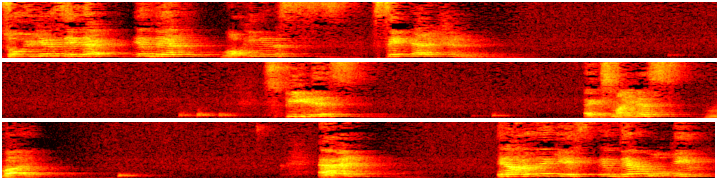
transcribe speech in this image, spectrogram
So you can say that if they are walking in the same direction, speed is x minus y. And in another case, if they are walking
